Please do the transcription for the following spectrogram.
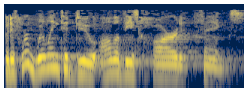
But if we're willing to do all of these hard things,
